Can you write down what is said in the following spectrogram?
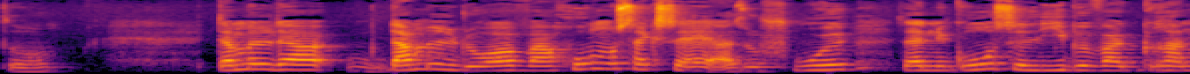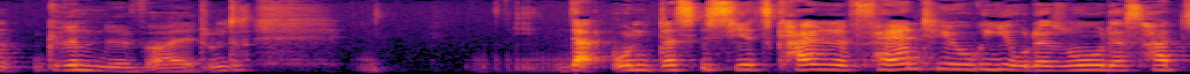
so Dumbledore, Dumbledore war homosexuell, also schwul. Seine große Liebe war Gran Grindelwald. Und das, da, und das ist jetzt keine Fantheorie oder so. Das hat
